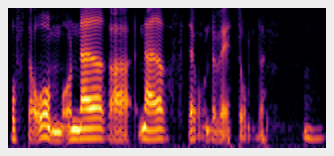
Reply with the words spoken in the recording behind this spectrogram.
ofta om och nära, närstående vet om det. Mm.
